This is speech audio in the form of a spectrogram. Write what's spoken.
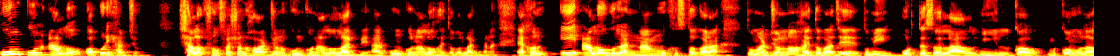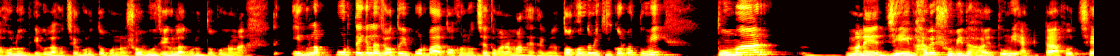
কোন কোন আলো অপরিহার্য? শালক সংশ্লেষণ হওয়ার জন্য কোন কোন আলো লাগবে? আর কোন কোন আলো হয়তো লাগবে না। এখন এই আলোগুলার নাম মুখস্থ করা তোমার জন্য হয়তো বা যে তুমি পড়তেছো লাল, নীল কমলা, হলুদ, এগুলা হচ্ছে গুরুত্বপূর্ণ। সবুজ, এগুলা গুরুত্বপূর্ণ না। এগুলা পড়তে গেলে যতই পড়বা, তখন হচ্ছে তোমার মাথায় থাকবে না। তখন তুমি কি করবা? তুমি তোমার মানে যেইভাবে সুবিধা হয়, তুমি একটা হচ্ছে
